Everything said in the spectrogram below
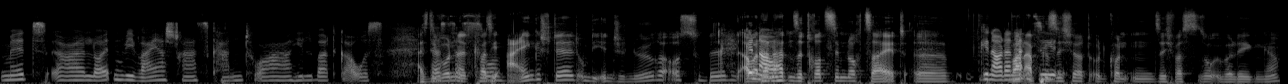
mit äh, Leuten wie Weierstraß, Kantor, Hilbert, Gauss. Also die wurden halt quasi so eingestellt, um die Ingenieure auszubilden, aber genau. dann hatten sie trotzdem noch Zeit, äh, genau, dann waren abgesichert und konnten sich was so überlegen, ja?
